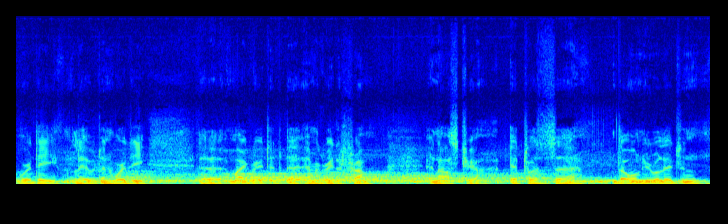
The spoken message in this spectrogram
where they lived and where they uh, migrated, uh, emigrated from, in Austria, it was uh, the only religion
